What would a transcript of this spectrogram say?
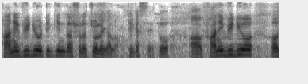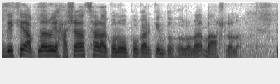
ফানি ভিডিওটি কিন্তু আসলে চলে গেল, ঠিক আছে? তো ফানি ভিডিও দেখে আপনার ওই হাসা ছাড়া কোনো উপকার কিন্তু হলো না বা আসলো না। তো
